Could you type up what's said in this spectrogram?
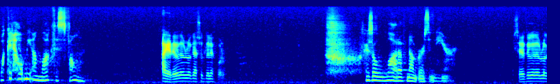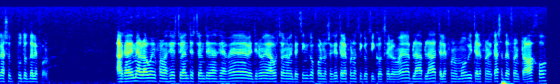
What could help me unlock this phone? Ah, que tengo que desbloquear su teléfono. There's a lot of numbers in here. ¿Se tengo que desbloquear su puto teléfono? Academia Blauer, información estudiante, estudiante eh, 29 de agosto de 95, por no sé qué, teléfono 5509, bla bla, teléfono móvil, teléfono de casa, teléfono de trabajo,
